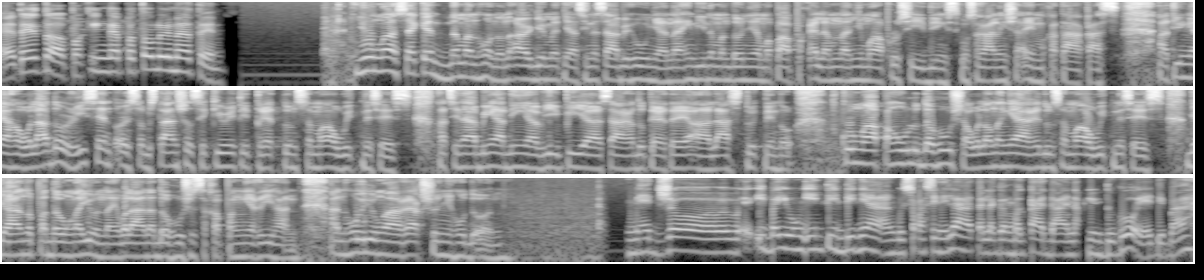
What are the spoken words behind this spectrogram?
Ito ito, pakinggan patuloy natin. Yung uh, second naman ho, no, na argument niya, sinasabi ho niya na hindi naman daw niya mapapakialamnan yung mga proceedings kung sakaling siya ay makatakas. At yun nga ho, wala daw recent or substantial security threat dun sa mga witnesses. At sinabi nga din uh, VP uh, Sara Duterte uh, last week din ho, kung uh, Pangulo daw ho siya, walang nangyari dun sa mga witnesses, gaano pa daw ngayon na wala na daw ho siya sa kapangyarihan. Ano ho yung uh, reaction niyo ho doon? Medyo iba yung intindi niya. Ang gusto kasi nila talagang magkadanak yung dugo eh, di ba?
